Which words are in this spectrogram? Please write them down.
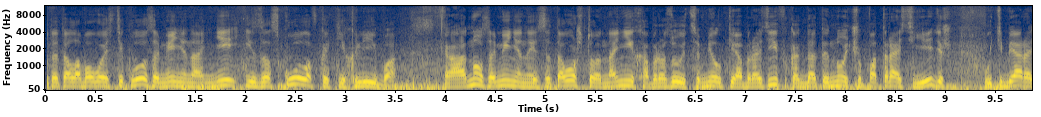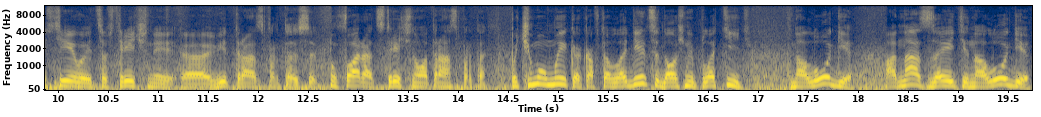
Вот это лобовое стекло заменено не из осколов каких-либо, а оно заменено из-за того, что на них образуется мелкий абразив, и когда ты ночью по трассе едешь, у тебя рассеивается встречный э, вид транспорта, ну, фара от встречного транспорта. Почему мы, как автовладельцы, должны платить налоги, а нас за эти налоги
